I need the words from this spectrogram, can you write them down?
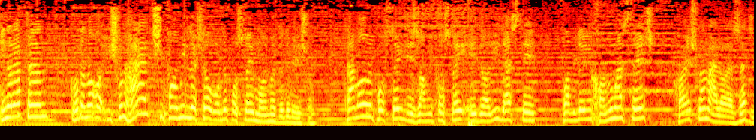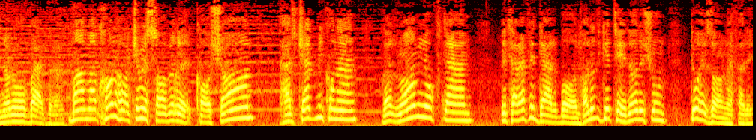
اینا رفتن گفتن آقا ایشون هر چی فامیل داشته آورده پستای مهم داده بهشون. تمام پستای نظامی پستای اداری دست فامیل این خانوم هستش. خواهش کنم علا حضرت اینا رو بردارن. محمد خان حاکم سابق کاشان حرکت می‌کنن و را میفتن به طرف دربال حالا دیگه تعدادشون دو هزار نفره.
